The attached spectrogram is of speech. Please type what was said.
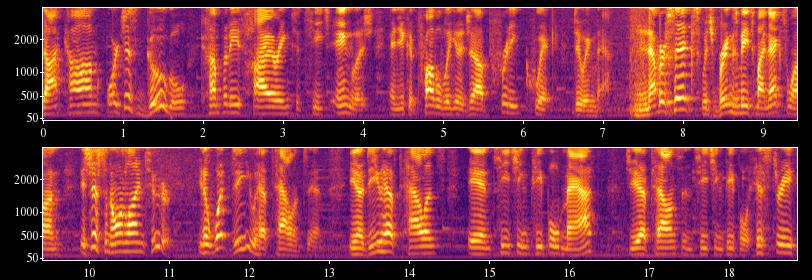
com or just Google companies hiring to teach English and you could probably get a job pretty quick doing that. Number six which brings me to my next one is just an online tutor. You know what do you have talents in? You know do you have talents in teaching people math? Do you have talents in teaching people history?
